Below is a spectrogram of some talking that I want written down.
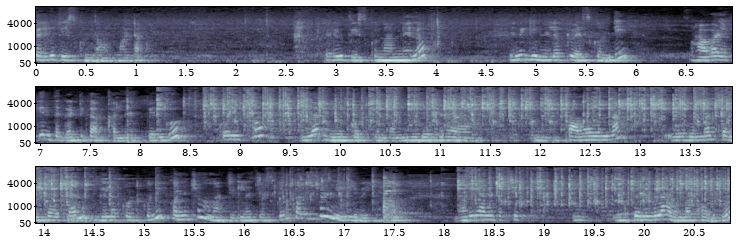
పెరుగు తీసుకుందాం అనమాట పెరుగు తీసుకున్నాను నేను. దీన్ని గిన్నెలోకి వేసుకోండి. హవాయికి ఇంత గట్టిగా అక్కర్లేదు. పెరుగు కొంచెం ఇలా గిల్ల కొట్టుకుంటాం మీ దగ్గర తవ ఉన్న ఏదున్నా చంపేస్తాను గిల్ల కొట్టుకుని కొంచెం మజ్జిగలా చేసుకుని కొంచెం నీళ్ళు వేయాలి. మరి అంత చిక్ పెరుగులా ఉండకూడదు.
